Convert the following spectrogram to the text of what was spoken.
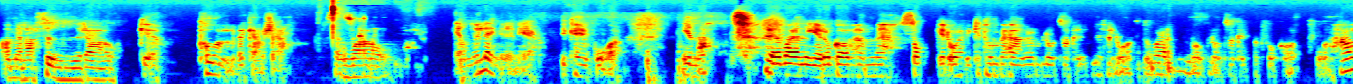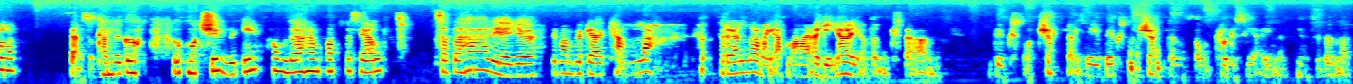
ja, mellan 4 och 12 eh, kanske. Sen wow. så kan det ännu längre ner. Det kan ju gå i natt. Jag var jag ner och gav henne socker då, vilket hon behöver om blodsockret blir för lågt. Då var blodsockret på 2,5 Sen så kan det gå upp, upp mot 20 om det har hänt något speciellt. Så det här är ju det man brukar kalla föräldrarna är att man agerar gentemot en extern bukspottkörtel. Det är bukspottkörteln som producerar insulinet.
